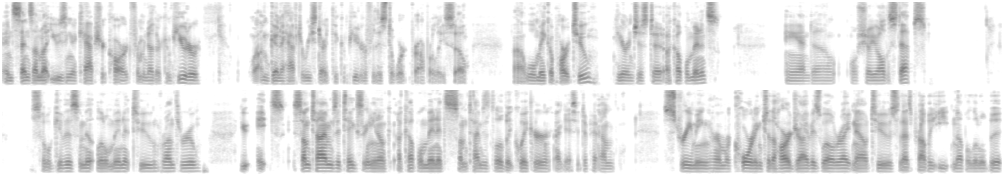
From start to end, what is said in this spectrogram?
and since I'm not using a capture card from another computer I'm going to have to restart the computer for this to work properly so uh, we'll make a part two here in just a, a couple minutes and uh, we'll show you all the steps. So we'll give this a little minute to run through. You, it's sometimes it takes you know a couple minutes. Sometimes it's a little bit quicker. I guess it depends. I'm streaming or I'm recording to the hard drive as well right now too, so that's probably eating up a little bit,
